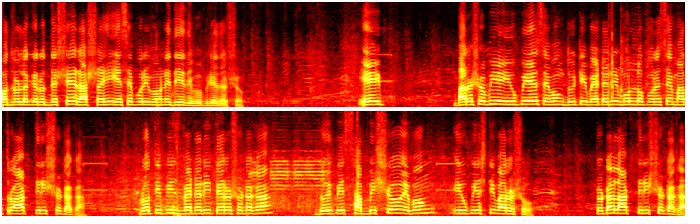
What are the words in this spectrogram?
ভদ্রলোকের উদ্দেশ্যে রাজশাহী এসে পরিবহনে দিয়ে দিব, প্রিয় দর্শক। এই বারোশো বিয়ে ইউপিএস এবং দুইটি ব্যাটারির মূল্য পড়েছে মাত্র আটত্রিশশো টাকা। প্রতি পিস ব্যাটারি তেরোশো টাকা, দুই পিস ছাব্বিশশো এবং ইউপিএসটি বারোশো। টোটাল আটত্রিশশো টাকা।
